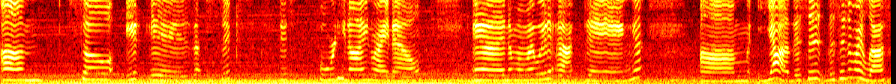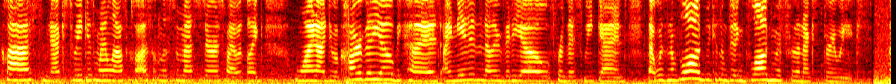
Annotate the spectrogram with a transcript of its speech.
um, so it is 6.49 right now, and I'm on my way to acting. Um, yeah, this is this isn't my last class. Next week is my last class in the semester, so I was like, why not do a car video because I needed another video for this weekend that wasn't a vlog because I'm doing Vlogmas for the next three weeks. So,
